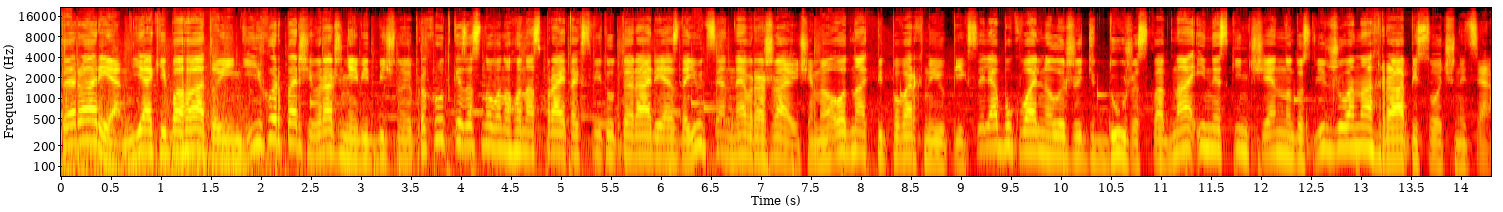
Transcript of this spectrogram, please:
Терарія, як і багато інді ігор, перші враження від бічної прокрутки, заснованого на спрайтах світу Терарія, здаються невражаючими. Однак під поверхнею пікселя буквально лежить дуже складна і нескінченно досліджувана гра пісочниця.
